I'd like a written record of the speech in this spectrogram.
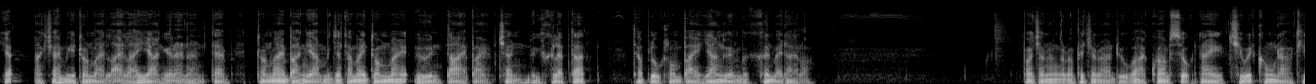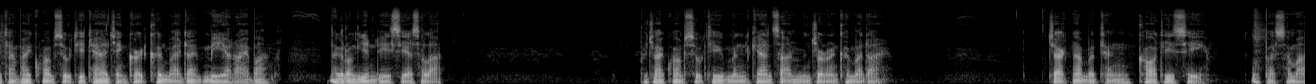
เยอะอาจจะมีต้นไม้หลายหลายอย่างอยู่ในนั้น แต่ต้นไม้บางอย่างมันจะทำให้ต้นไม้อื่นตายไปเช่นยูคาลิปตัสถ้าปลูกลงไปอย่างอื่นมันขึ้นไม่ได้หรอก เพราะฉะนั้นเราพิจารณาดูว่าความสุขในชีวิตของเราที่ทำให้ความสุขที่แท้จริงเกิดขึ้นมาได้มีอะไรบ้างนั่นก็ต้องยินดีเสียสละเพื่อใช้ความสุขที่มันแกนสารมันจริญขึ้นมาได้ จากนั้นมาถึงข้อที่สี่อุปสมะ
